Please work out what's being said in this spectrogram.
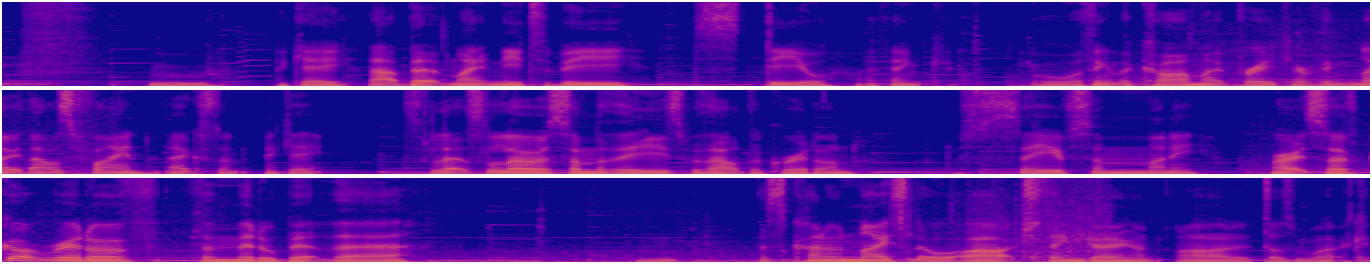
Ooh. Okay, that bit might need to be steel, I think. Oh, I think the car might break everything. No, that was fine. Excellent. Okay. So let's lower some of these without the grid on. Just save some money. Right, so I've got rid of the middle bit there. Mm, there's kind of a nice little arch thing going on. Oh, it doesn't work.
